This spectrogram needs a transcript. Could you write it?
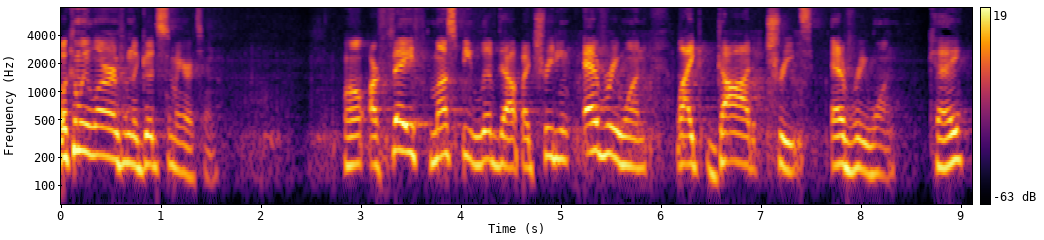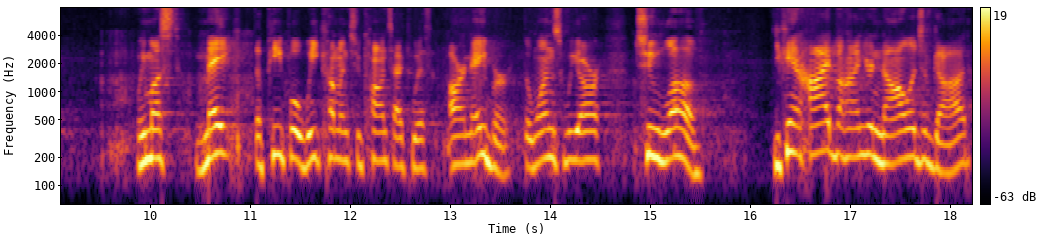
What can we learn from the Good Samaritan? Well, our faith must be lived out by treating everyone like God treats everyone, okay? We must make the people we come into contact with our neighbor, the ones we are to love. You can't hide behind your knowledge of God.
